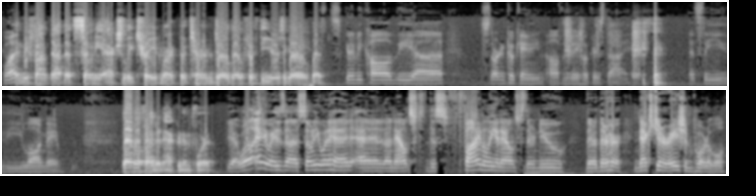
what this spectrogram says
What? and we found out that Sony actually trademarked the term dildo 50 years ago, but It's going to be called the uh, snorting cocaine off of a hooker's thigh. That's the the long name. Well, they'll find an acronym for it. Yeah. Well, anyways, uh, Sony went ahead and announced this. Finally announced their new their their next generation portable.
